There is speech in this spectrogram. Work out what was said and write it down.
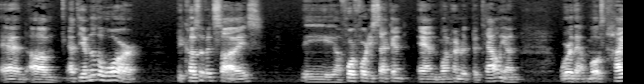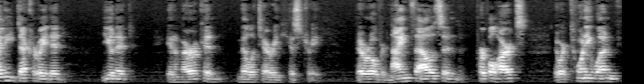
And um, at the end of the war, because of its size, the uh, 442nd and 100th Battalion were the most highly decorated unit in American military history. There were over 9,000 Purple Hearts, there were 21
